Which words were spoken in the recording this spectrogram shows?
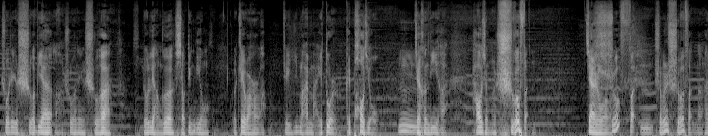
说这个蛇鞭啊，说那个蛇啊有两个小钉钉，说这玩意儿啊，这一买买一对儿可以泡酒，嗯，这很厉害。还有什么蛇粉，见识过吗？蛇粉什么是蛇粉呢？还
